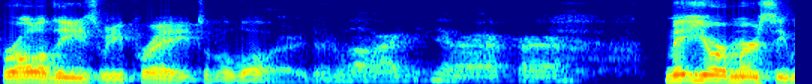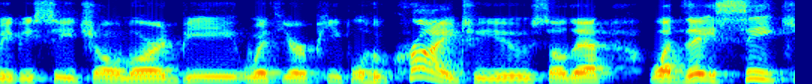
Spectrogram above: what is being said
For all of these, we pray to the Lord. Lord, hear our prayer. May your mercy, we beseech, O Lord, be with your people who cry to you, so that what they seek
